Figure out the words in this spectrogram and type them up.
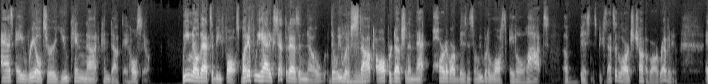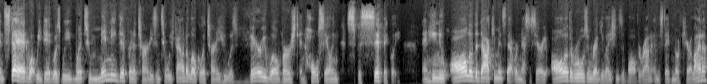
as a realtor, you cannot conduct a wholesale. We know that to be false. But if we had accepted as a no, then we would have mm-hmm. stopped all production in that part of our business and we would have lost a lot of business because that's a large chunk of our revenue. Instead, what we did was we went to many different attorneys until we found a local attorney who was very well versed in wholesaling specifically. And he knew all of the documents that were necessary, all of the rules and regulations involved around it in the state of North Carolina.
